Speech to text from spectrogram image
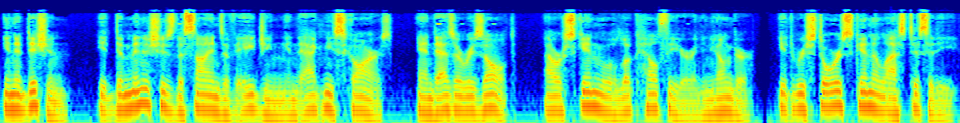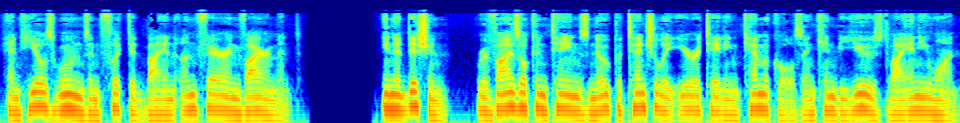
In addition, it diminishes the signs of aging and acne scars, and as a result, our skin will look healthier and younger. It restores skin elasticity and heals wounds inflicted by an unfair environment. In addition, Revisil contains no potentially irritating chemicals and can be used by anyone.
